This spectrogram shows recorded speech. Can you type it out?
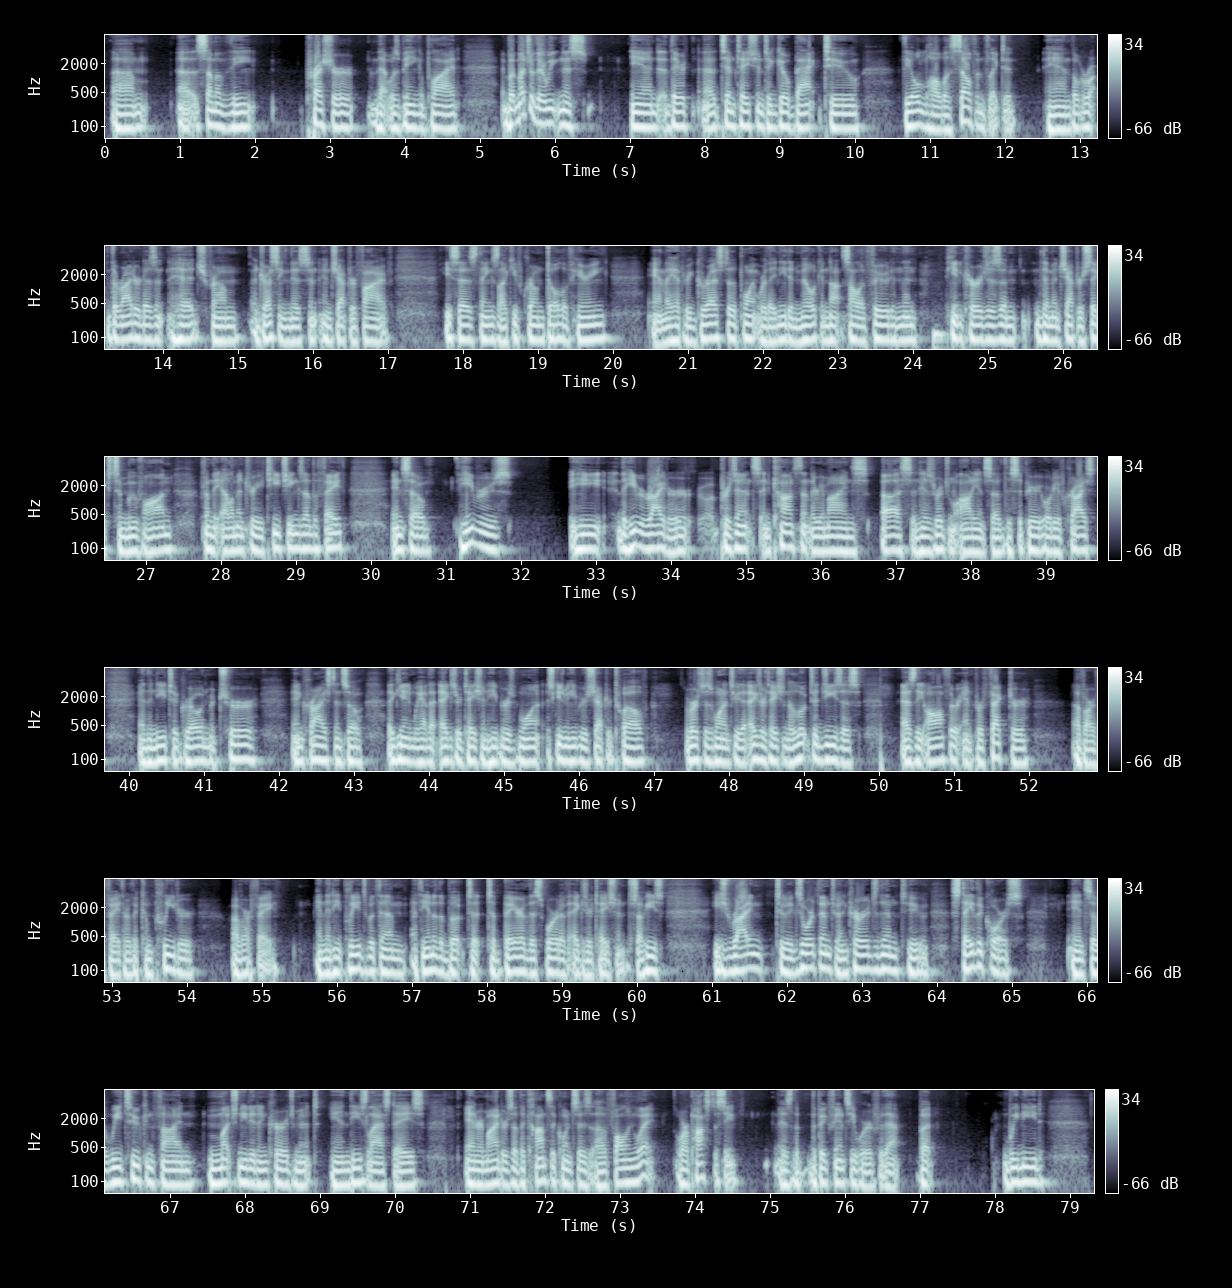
um, uh, some of the pressure that was being applied. But much of their weakness and their uh, temptation to go back to the old law was self inflicted. And the, the writer doesn't hedge from addressing this in, in chapter 5. He says things like, You've grown dull of hearing, and they had regressed to the point where they needed milk and not solid food. And then he encourages them, them in chapter 6 to move on from the elementary teachings of the faith. And so Hebrews he the Hebrew writer presents and constantly reminds us and his original audience of the superiority of Christ and the need to grow and mature in Christ. And so again, we have that exhortation Hebrews 1, excuse me, Hebrews chapter 12 verses 1 and 2, that exhortation to look to Jesus as the author and perfecter of our faith or the completer of our faith. And then he pleads with them at the end of the book to to bear this word of exhortation. So he's He's writing to exhort them, to encourage them to stay the course. And so we too can find much needed encouragement in these last days and reminders of the consequences of falling away or apostasy is the, the big fancy word for that. But we need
